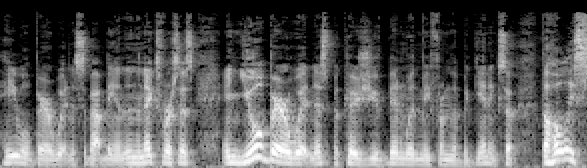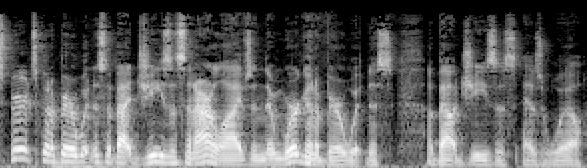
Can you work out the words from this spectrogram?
He will bear witness about me. And then the next verse says, And you'll bear witness because you've been with me from the beginning. So the Holy Spirit's going to bear witness about Jesus in our lives, and then we're going to bear witness about Jesus as well.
